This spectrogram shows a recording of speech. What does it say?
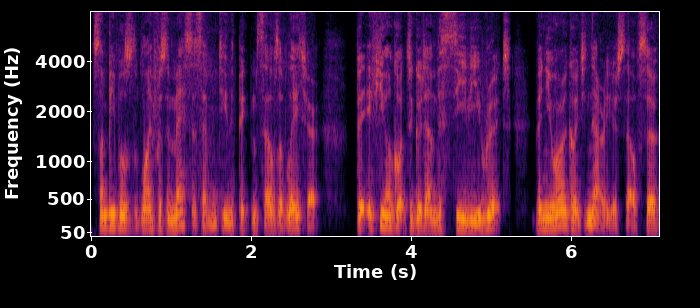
Some people's life was a mess at 17, they picked themselves up later. But if you got to go down the CV route, then you are going to narrow yourself. So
